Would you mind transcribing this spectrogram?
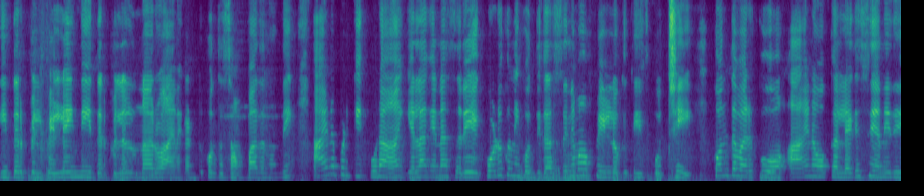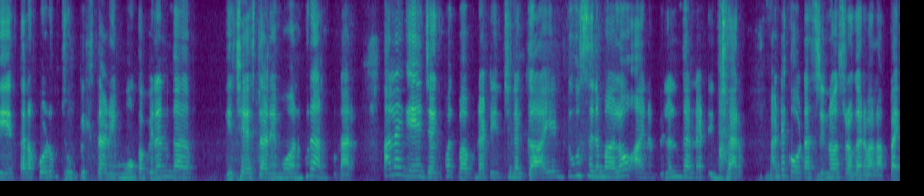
ఇద్దరు పిల్ల పెళ్ళయింది ఇద్దరు పిల్లలు ఉన్నారు ఆయనకంటూ కొంత సంపాదన ఉంది. అయినప్పటికీ కూడా ఎలాగైనా సరే కొడుకుని కొద్దిగా సినిమా ఫీల్డ్లోకి తీసుకొచ్చి కొంతవరకు ఆయన ఒక లెగసీ అనేది తన కొడుకు చూపిస్తాడేమో ఒక విలన్గా ఇది చేస్తాడేమో కూడా అనుకున్నారు. అలాగే జగపత్ బాబు నటించిన గాయన్ టూ సినిమాలో ఆయన విలన్గా నటించారు. అంటే కోట శ్రీనివాసరావు గారు వాళ్ళ అబ్బాయి.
